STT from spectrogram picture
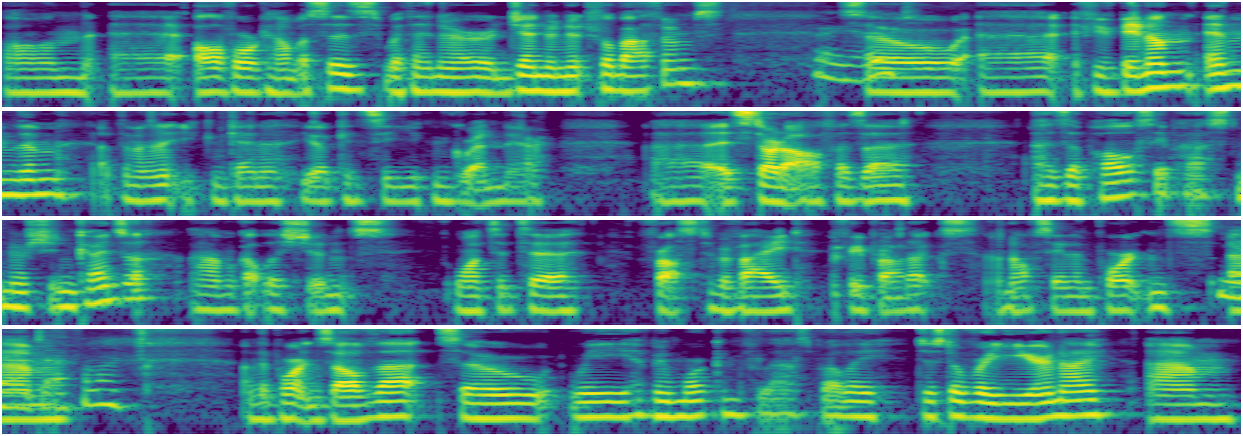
on uh, all four campuses within our gender neutral bathrooms. Very. So uh, if you've been on in them at the minute, you can kind of you can see you can go in there. Uh, it started off as a as a policy passed in our student council. Um, a couple of students wanted to for us to provide free products, and obviously the importance yeah, um, definitely. And the importance of that. So we have been working for the last probably just over a year now, um,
